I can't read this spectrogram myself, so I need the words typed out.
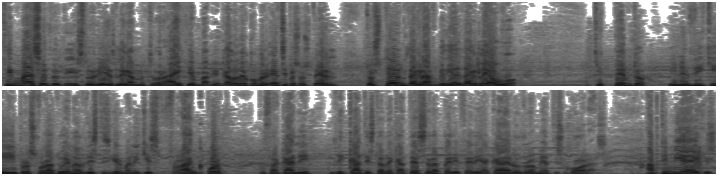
Θυμάσαι ότι οι ιστορίες λέγαμε με τον Ράιχεμπαχ. Είναι καλοδεχούμενο. Έτσι είπε στο Στέρν. Το Στέρν τα γράφει παιδιά, δεν τα λέω εγώ. Και πέμπτο, είναι δίκαιη η προσφορά του ένα δις της γερμανικής Frankfurt που θα κάνει δικά της τα 14 περιφερειακά αεροδρόμια της χώρας. Απ' τη μία έχεις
